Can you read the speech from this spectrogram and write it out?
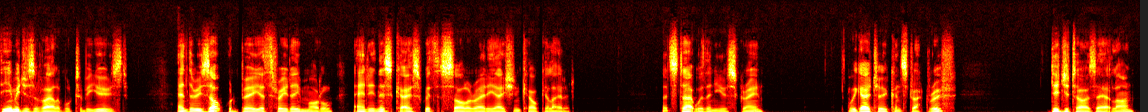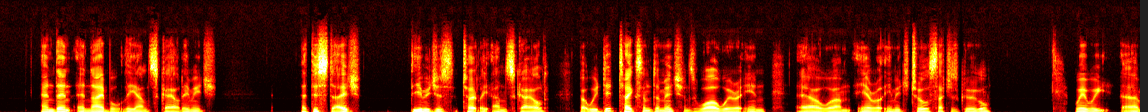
the image is available to be used. And the result would be a 3D model, and in this case with solar radiation calculated. Let's start with a new screen. We go to Construct Roof, Digitize Outline, and then enable the unscaled image. At this stage, the image is totally unscaled, but we did take some dimensions while we were in our um, aerial image tools such as Google where we, uh,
